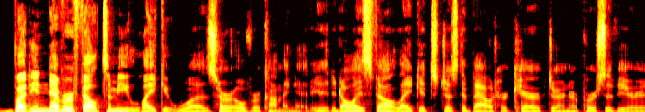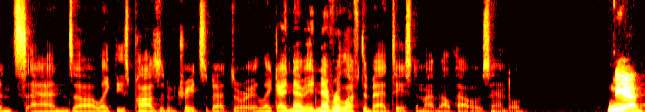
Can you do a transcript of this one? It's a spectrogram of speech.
but it never felt to me like it was her overcoming it. It, it always felt like it's just about her character and her perseverance and uh, like these positive traits about Dory. Like I never, it never left a bad taste in my mouth how it was handled. Yeah,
